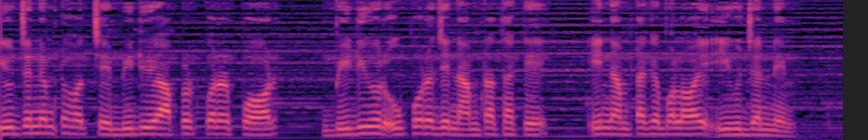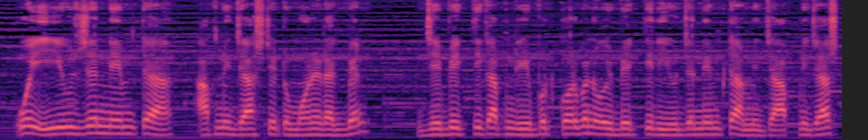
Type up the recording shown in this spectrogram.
ইউজার নেমটা হচ্ছে ভিডিও আপলোড করার পর ভিডিওর উপরে যে নামটা থাকে এই নামটাকে বলা হয় ইউজার নেম ওই ইউজার নেমটা আপনি জাস্ট একটু মনে রাখবেন। যে ব্যক্তিকে আপনি রিপোর্ট করবেন, ওই ব্যক্তির ইউজার নেমটা আমি যা আপনি জাস্ট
